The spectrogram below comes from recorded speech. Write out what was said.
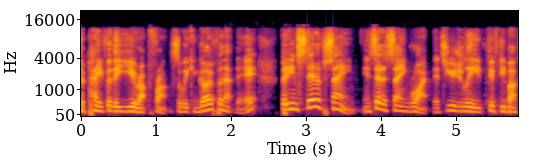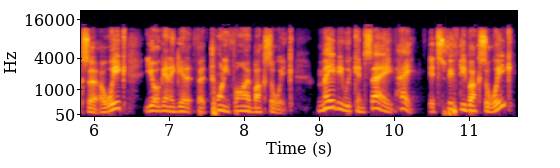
to pay for the year up front. So we can go for that there. But instead of saying, instead of saying, right, it's usually 50 bucks a, a week, you're going to get it for 25 bucks a week. Maybe we can say, hey, it's 50 bucks a week.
